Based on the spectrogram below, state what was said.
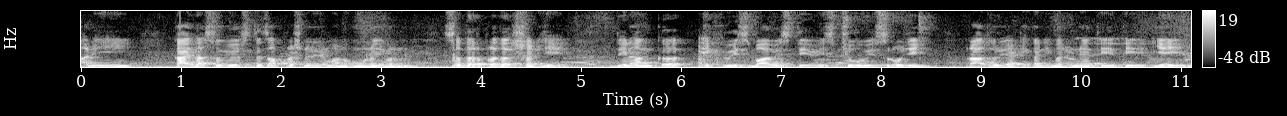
आणि कायदा सुव्यवस्थेचा प्रश्न निर्माण होऊ नये म्हणून सदर प्रदर्शन हे दिनांक एकवीस बावीस तेवीस चोवीस रोजी राजूर या ठिकाणी भरविण्यात येते येईल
